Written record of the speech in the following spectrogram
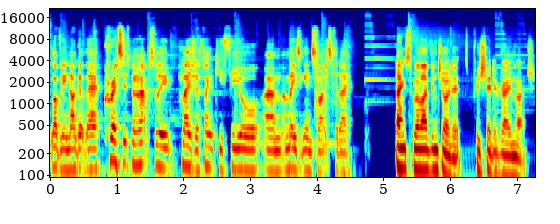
lovely nugget there. Chris, it's been an absolute pleasure. Thank you for your um, amazing insights today. Thanks, Will. I've enjoyed it. Appreciate it very much.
